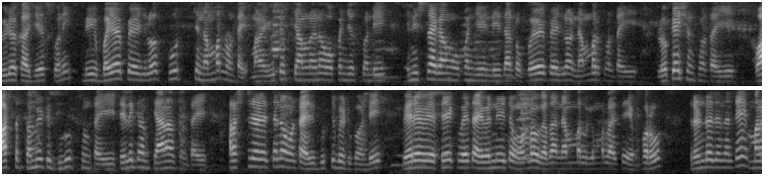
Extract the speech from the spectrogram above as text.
వీడియో కాల్ చేసుకొని మీ బయో పేజ్లో పూర్తి నెంబర్లు ఉంటాయి. మన యూట్యూబ్ ఛానల్ అయినా ఓపెన్ చేసుకోండి ఇన్స్టాగ్రామ్ ఓపెన్ చేయండి దాంట్లో బయో పేజ్లో నెంబర్స్ ఉంటాయి లొకేషన్స్ ఉంటాయి వాట్సాప్ కమ్యూనిటీ గ్రూప్స్ ఉంటాయి టెలిగ్రామ్ ఛానల్స్ ఉంటాయి. ట్రస్టెడ్ అయితేనే ఉంటాయి అది గుర్తుపెట్టుకోండి. వేరే ఫేక్ అయితే అవన్నీ అయితే ఉండవు కదా నెంబర్లు గిమ్మర్లు అయితే ఎవ్వరు. రెండోది ఏంటంటే మన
